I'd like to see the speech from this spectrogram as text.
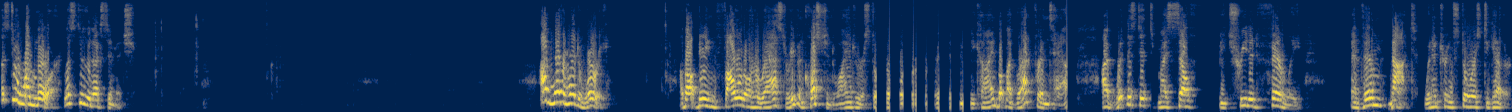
Let's do one more. Let's do the next image. I've never had to worry about being followed or harassed or even questioned while I enter a store of any kind, but my black friends have. I've witnessed it myself be treated fairly and them not when entering stores together.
